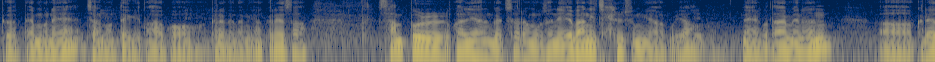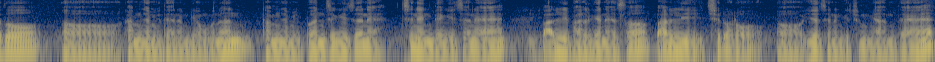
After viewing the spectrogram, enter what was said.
그것 때문에 잘못되기도 하고 그러거든요. 그래서 산불 관리하는 것처럼 우선 예방이 제일 중요하고요. 네, 그 다음에는 어, 그래도 어, 감염이 되는 경우는 감염이 번지기 전에 진행되기 전에 빨리 발견해서 빨리 치료로 어, 이어지는 게 중요한데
